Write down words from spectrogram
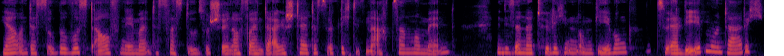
ja, und das so bewusst aufnehme, das, was du so schön auch vorhin dargestellt hast, wirklich diesen achtsamen Moment in dieser natürlichen Umgebung zu erleben und dadurch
